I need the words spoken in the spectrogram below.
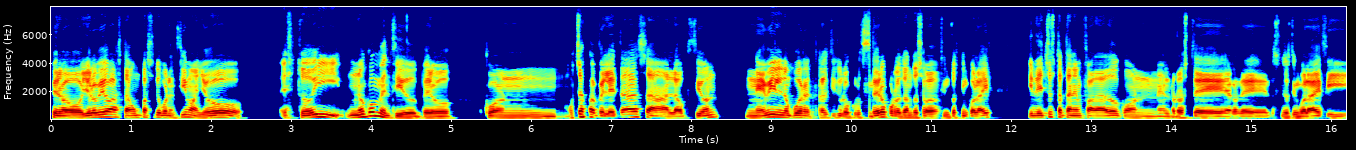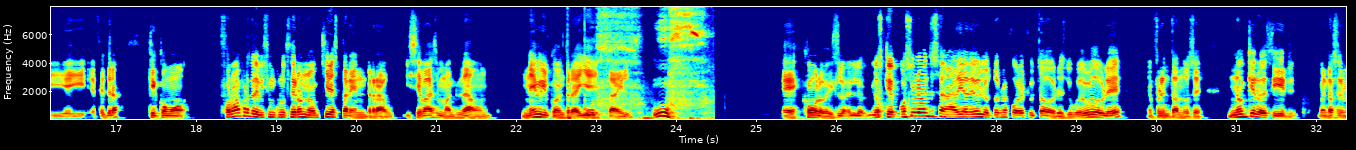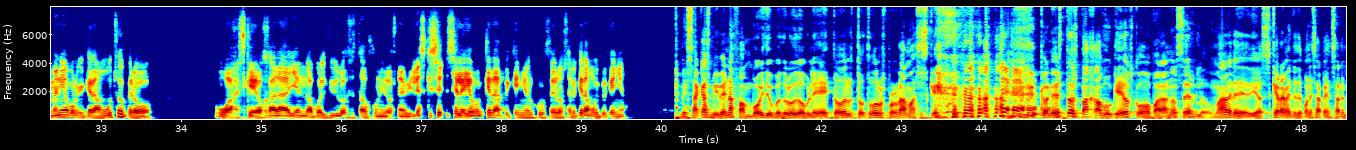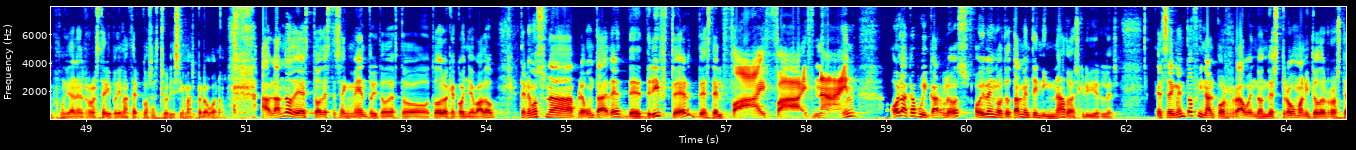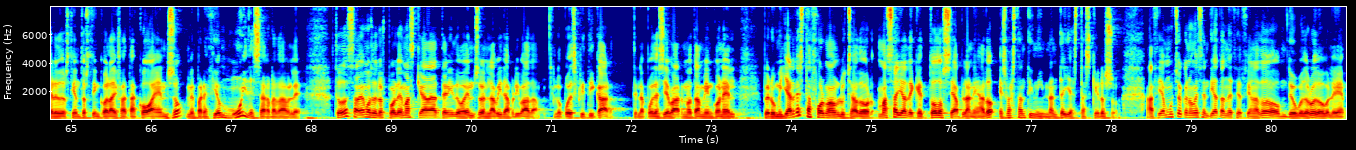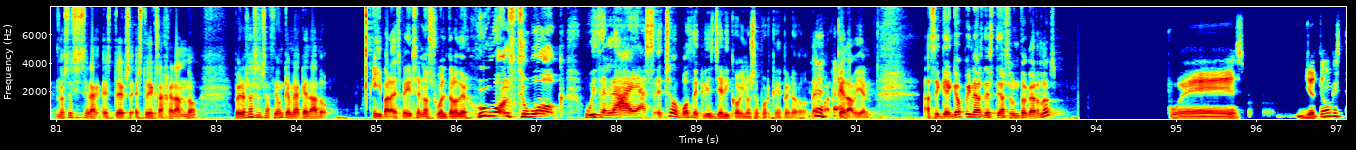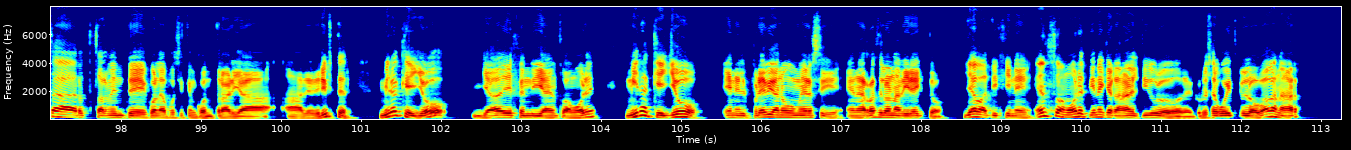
pero yo lo veo hasta un pasito por encima. Yo estoy no convencido, pero con muchas papeletas a la opción Neville no puede retar el título crucero, por lo tanto se va a 205 Live. Y de hecho está tan enfadado con el roster de 205 Live y, y etcétera, que como forma parte de División Crucero no quiere estar en Raw y se va a SmackDown. Neville contra AJ. Styles. Uf, Eh, ¿Cómo lo veis? Lo- lo- los que posiblemente sean a día de hoy los dos mejores luchadores de WWE enfrentándose. No quiero decir en WrestleMania porque queda mucho, pero guau, es que ojalá yendo a por el título los Estados Unidos, Neville. Es que se, le queda pequeño el crucero, se le queda muy pequeño. Me sacas mi vena fanboy de WWE, todo, el- to- todos los programas. Es que con estos pajabuqueos como para no serlo. Madre de Dios. Es que realmente te pones a pensar en profundidad en el roster y podían hacer cosas chulísimas. Pero bueno. Hablando de esto, de este segmento y todo esto, todo lo que ha conllevado, tenemos una pregunta de, de Drifter desde el 559. Hola Capu y Carlos, hoy vengo totalmente indignado a escribirles. El segmento final post-Raw en donde Strowman y todo el roster de 205 Live atacó a Enzo me pareció muy desagradable. Todos sabemos de los problemas que ha tenido Enzo en la vida privada. Lo puedes criticar, te la puedes llevar no también con él, pero humillar de esta forma a un luchador, más allá de que todo sea planeado, es bastante indignante y hasta asqueroso. Hacía mucho que no me sentía tan decepcionado de WWE. No sé si será, estoy exagerando, pero es la sensación que me ha quedado. Y para despedirse nos suelta lo de Who wants to walk with Elias? He hecho voz de Chris Jericho y no sé por qué, pero da igual, queda bien. Así que, ¿qué opinas de este asunto, Carlos? Pues yo tengo que estar totalmente con la posición contraria a The Drifter. Mira que yo ya defendía a Enzo Amore. Mira que yo en el previo a No Mercy, en Arras de Lona Directo, ya vaticiné. Enzo Amore tiene que ganar el título de Cruiserweight, lo va a ganar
